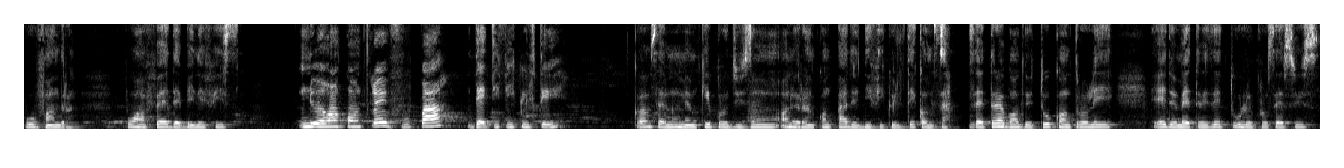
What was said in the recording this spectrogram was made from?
pour vendre, pour en faire des bénéfices. Ne rencontrez-vous pas des difficultés? Comme c'est nous-mêmes qui produisons, on ne rencontre pas de difficultés comme ça. C'est très bon de tout contrôler et de maîtriser tout le processus.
